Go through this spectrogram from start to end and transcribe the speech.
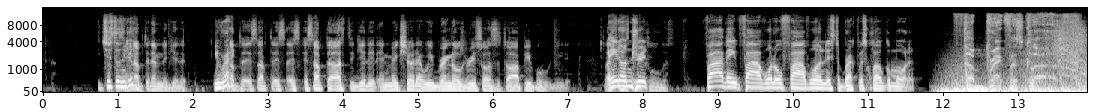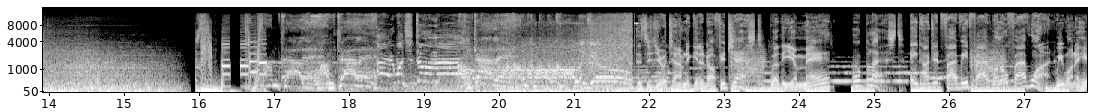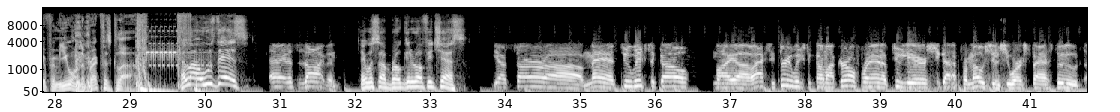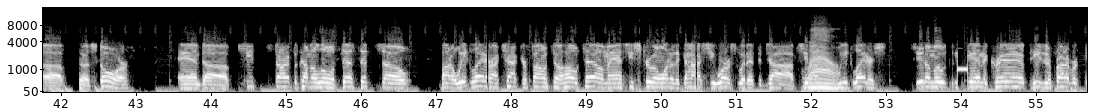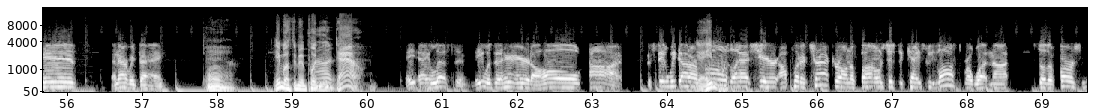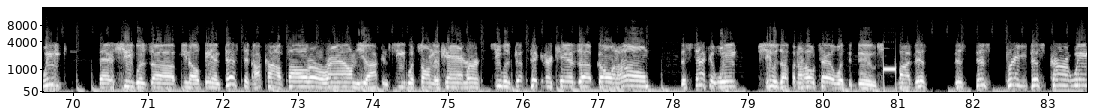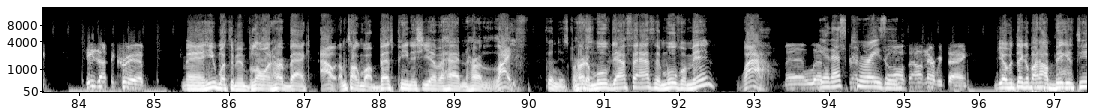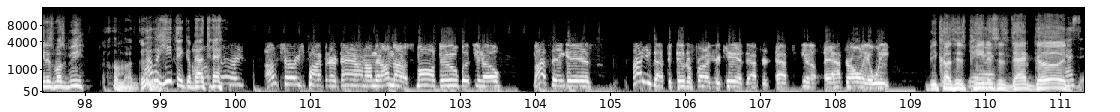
he just doesn't ain't get up it. to them to get it. You're right. It's up to, it's up to, it's, it's, it's up to us to get it and make sure that we bring those resources to our people who need it. Let's not stay 800 clueless. 585 1051. It's the Breakfast Club. Good morning. The Breakfast Club. I'm dialing. I'm dialing. Hey, what you doing, man? I'm dialing. This is your time to get it off your chest, whether you're mad or blessed. 800 585 1051. We want to hear from you on The Breakfast Club. Hello, who's this? Hey, this is Ivan. Hey, what's up, bro? Get it off your chest. Yes, sir. Uh, man, two weeks ago, my uh, well, actually three weeks ago, my girlfriend of two years, she got a promotion. She works fast food uh, to a store, and uh, she started becoming a little distant. So about a week later, I tracked her phone to a hotel. Man, she's screwing one of the guys she works with at the job. She done- Wow. a week later, she done moved the in the crib. He's in front of her kids and everything. Damn. He must have been putting it oh. down. Hey, hey, listen, he was in here the whole time. But see, we got our Yeah, he- phones last year. I put a tracker on the phones just in case we lost them or whatnot. So the first week that she was, uh, you know, being distant, I kind of followed her around. You know, I can see what's on the camera. She was good, picking her kids up, going home. The second week, she was up in a hotel with the dude. By this, this, this pre, this current week, he's at the crib. Man, he must have been blowing her back out. I'm talking about best penis she ever had in her life. Goodness For her to move that fast and move him in? Wow. Man, listen, Yeah, that's crazy. jaws out and everything. You ever think about how big his penis must be? Oh my goodness. Why would he think about I'm that? Sure he- I'm sure he's piping her down. I mean, I'm not a small dude, but you know, my thing is, how you got to do it in front of your kids after, after you know, after only a week? Because his Yeah. penis is that good. That's,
